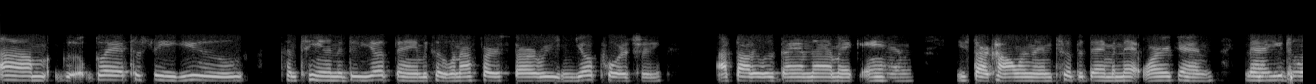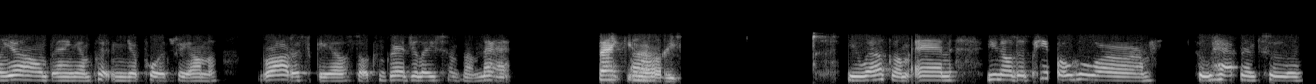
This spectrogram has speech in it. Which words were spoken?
um g- glad to see you continuing to do your thing because when I first started reading your poetry, I thought it was dynamic and you start calling into the Damon Network and now you're doing your own thing and putting your poetry on a broader scale. So congratulations on that. Thank you. I Uh, appreciate You're welcome. And, you know, the people who are who happen to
